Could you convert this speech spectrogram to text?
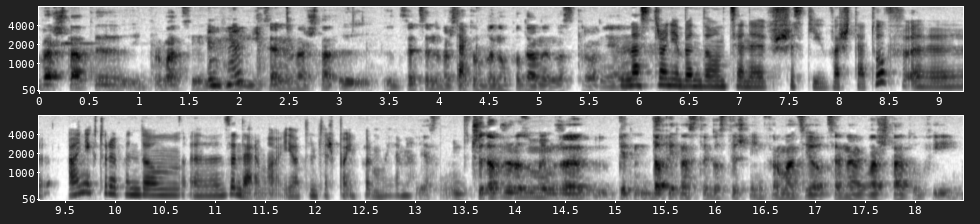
Warsztaty, informacje mhm. i ceny, warszta y, ceny warsztatów tak. będą podane na stronie. Na stronie będą ceny wszystkich warsztatów, y, a niektóre będą y, za darmo i o tym też poinformujemy. Jasne. Czy dobrze rozumiem, że do 15 stycznia informacje o cenach warsztatów i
